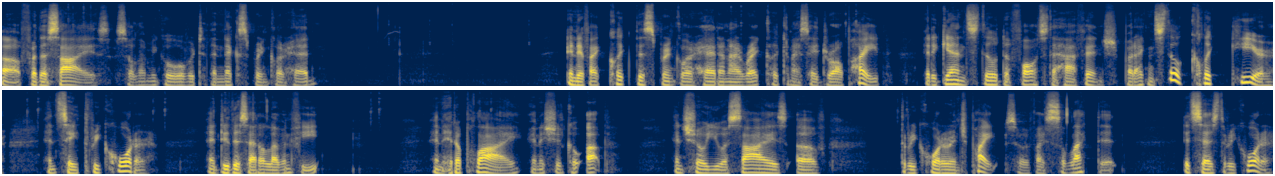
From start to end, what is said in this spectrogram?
uh, for the size. So let me go over to the next sprinkler head and if I click this sprinkler head and I right click and I say draw pipe, it again still defaults to half inch, but I can still click here and say three quarter and do this at 11 feet and hit apply and it should go up and show you a size of three quarter inch pipe. So if I select it, it says three quarter.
